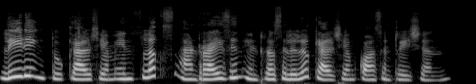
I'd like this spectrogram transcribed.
leading to calcium influx and rise in intracellular calcium concentration.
